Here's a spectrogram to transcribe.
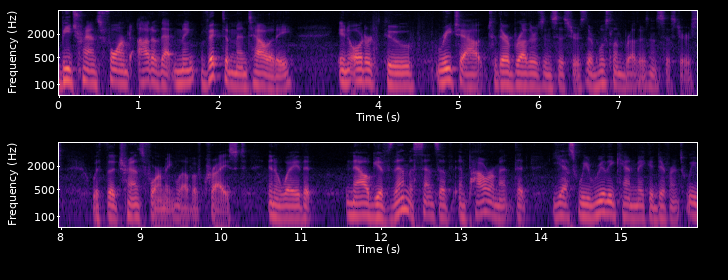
be transformed out of that victim mentality in order to reach out to their brothers and sisters, their Muslim brothers and sisters, with the transforming love of Christ in a way that now gives them a sense of empowerment that, yes, we really can make a difference. We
